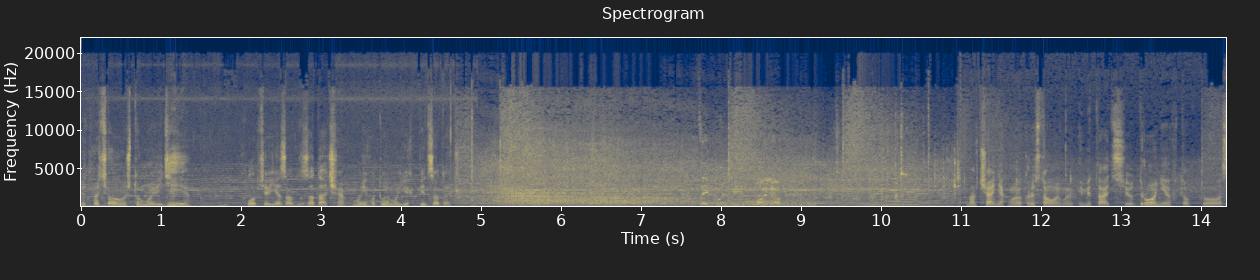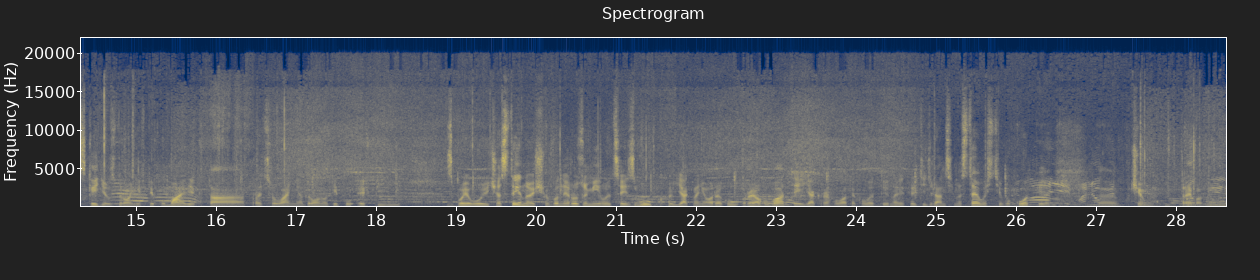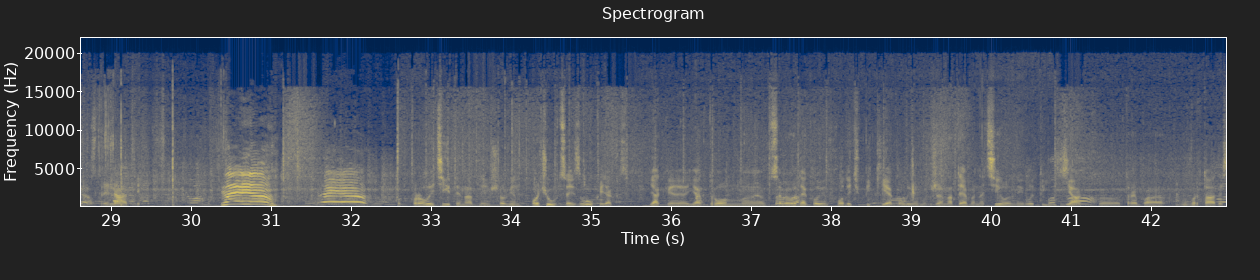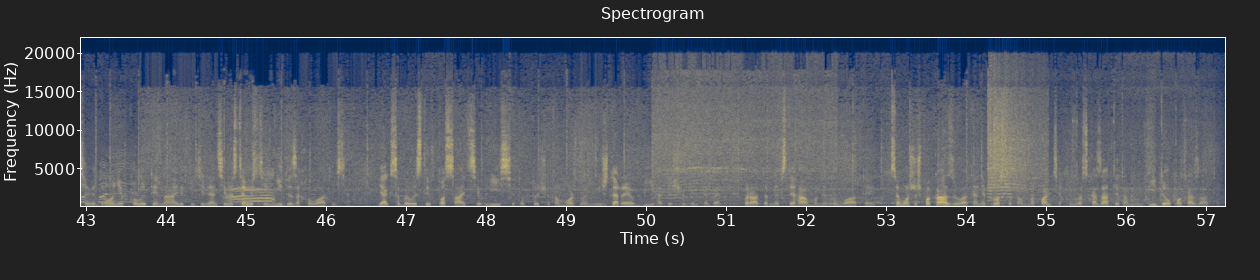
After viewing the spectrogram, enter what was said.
Відпрацьовуємо штурмові дії. Хлопців є задача, ми готуємо їх під задачу. В навчаннях ми використовуємо імітацію дронів, тобто скидів з дронів типу Mavic та працювання дрону типу FPV з бойовою частиною, щоб вони розуміли цей звук, як на нього реагувати, як реагувати, коли ти на відкритій ділянці місцевості, в окопі, е, чим треба в нього стріляти. От Пролетіти над ним, щоб він почув цей звук, як, як, е, як дрон е, себе веде, коли він входить в піке, коли він вже на тебе націлений, летить. Як е, треба увертатися від дронів, коли ти на відкритій ділянці місцевості ніде заховатися. Як себе вести в посадці, в лісі, тобто що там можна між дерев бігати, щоб він тебе оператор не встигав маневрувати. Це можеш показувати, а не просто там на пальцях їм розказати, там відео показати.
